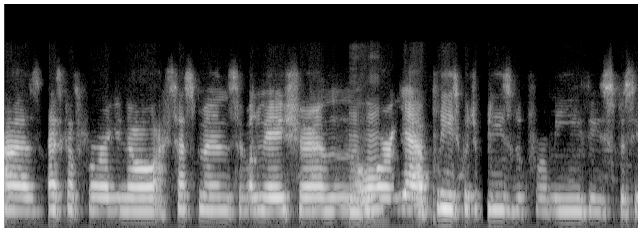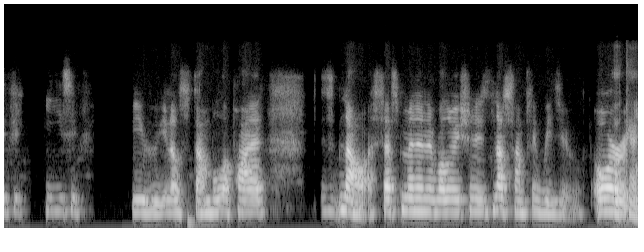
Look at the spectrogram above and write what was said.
us ask us for you know assessments evaluation Mhm. or yeah please could you please look for me these specific keys if you you know stumble upon it no assessment and evaluation is not something we do or Okay.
